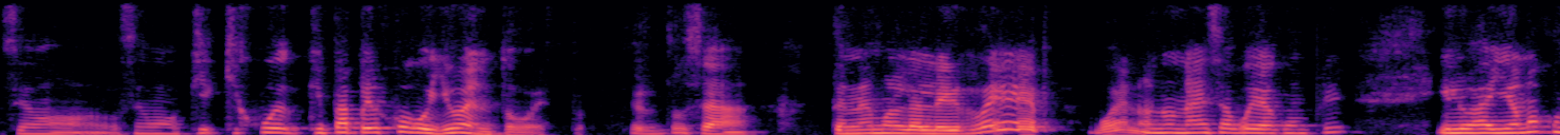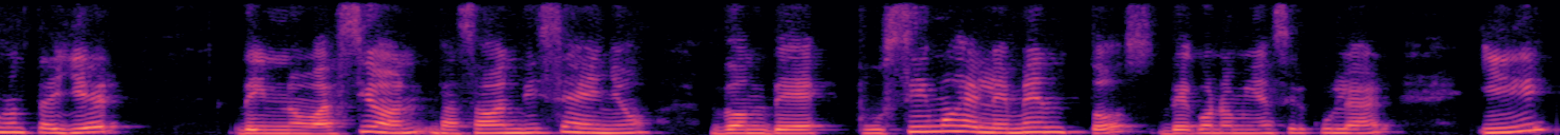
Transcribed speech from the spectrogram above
O sea, ¿qué, qué, papel juego yo en todo esto? ¿cierto? O sea, tenemos la ley REP, bueno, en una de esas voy a cumplir. Y los hallamos con un taller de innovación basado en diseño, donde pusimos elementos de economía circular y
